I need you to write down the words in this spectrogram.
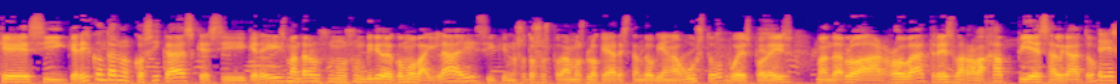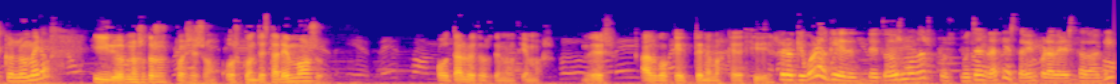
Que si queréis contarnos cositas, que si queréis mandarnos un vídeo de cómo bailáis y que nosotros os podamos bloquear estando bien a gusto, pues podéis mandarlo a arroba 3 barra baja pies al gato ¿Tres con número? y nosotros, pues eso, os contestaremos o tal vez os denunciemos. Es algo que tenemos que decidir. Pero que bueno, que de, de todos modos, pues muchas gracias también por haber estado aquí.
